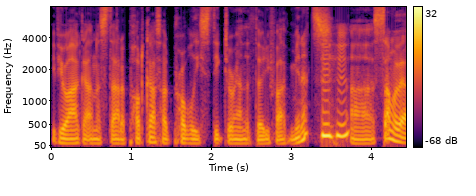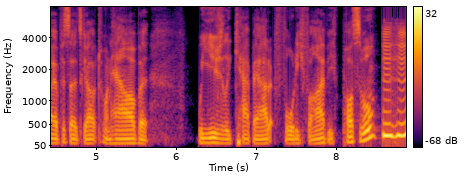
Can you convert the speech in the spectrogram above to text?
if you are going to start a podcast, I'd probably stick to around the 35 minutes. Mhm. Uh, some of our episodes go up to an hour, but we usually cap out at 45 if possible. hmm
